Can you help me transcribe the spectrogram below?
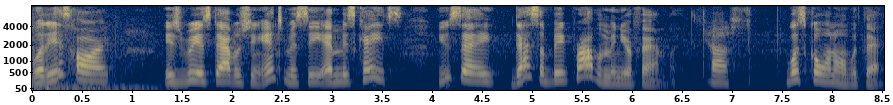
What is hard is reestablishing intimacy. And Miss Cates, you say that's a big problem in your family. Yes. What's going on with that?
